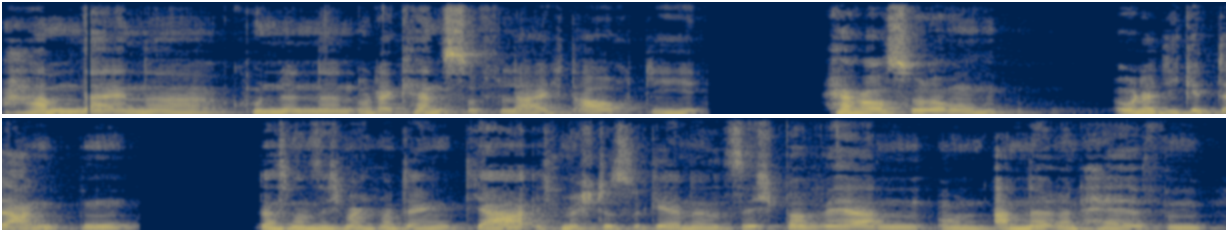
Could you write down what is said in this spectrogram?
Haben deine Kundinnen oder kennst du vielleicht auch die Herausforderung oder die Gedanken, dass man sich manchmal denkt, ja, ich möchte so gerne sichtbar werden und anderen helfen,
